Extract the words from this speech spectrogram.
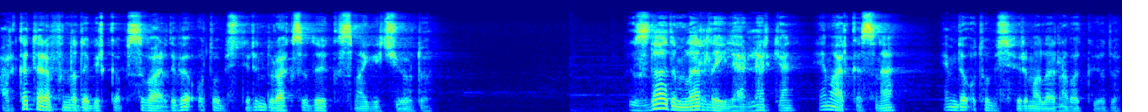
Arka tarafında da bir kapısı vardı ve otobüslerin duraksadığı kısma geçiyordu. Hızlı adımlarla ilerlerken hem arkasına hem de otobüs firmalarına bakıyordu.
